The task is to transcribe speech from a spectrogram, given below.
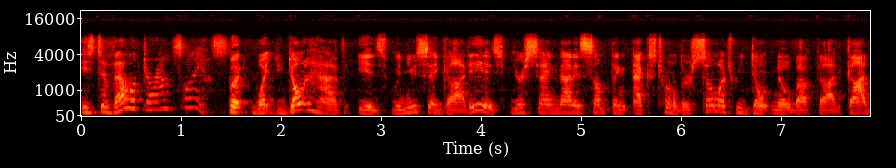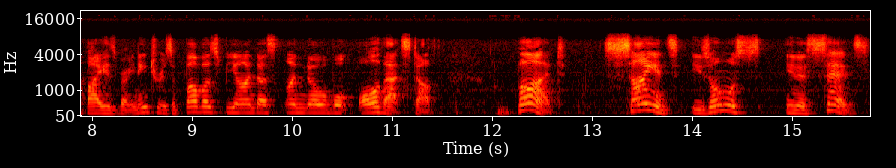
is developed around science. but what you don't have is when you say God is, you're saying that is something external. There's so much we don't know about God. God, by his very nature, is above us, beyond us, unknowable, all that stuff. But science is almost, in a sense,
